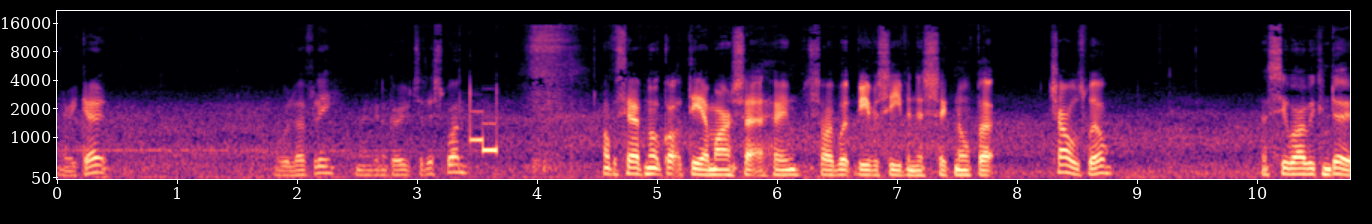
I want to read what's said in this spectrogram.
There we go. All lovely. I'm going to go over to this one. Obviously, I've not got a DMR set at home, so I won't be receiving this signal, but Charles will. Let's see what we can do.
